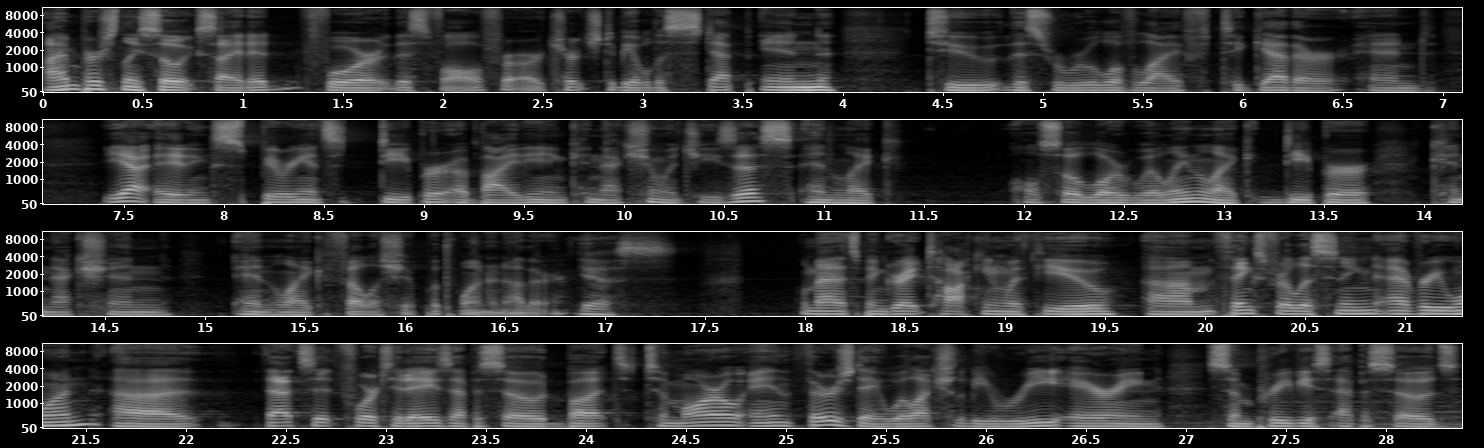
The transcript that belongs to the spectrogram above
I'm personally so excited for this fall for our church to be able to step in to this rule of life together and yeah, and experience deeper abiding and connection with Jesus and like also Lord willing, like deeper connection and like fellowship with one another. Yes. Well, Matt, it's been great talking with you. Um, thanks for listening, everyone. Uh, that's it for today's episode. But tomorrow and Thursday, we'll actually be re airing some previous episodes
